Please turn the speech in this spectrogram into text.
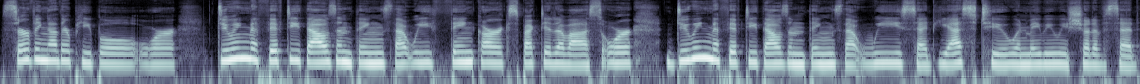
serving other people or doing the 50,000 things that we think are expected of us, or doing the 50,000 things that we said yes to when maybe we should have said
